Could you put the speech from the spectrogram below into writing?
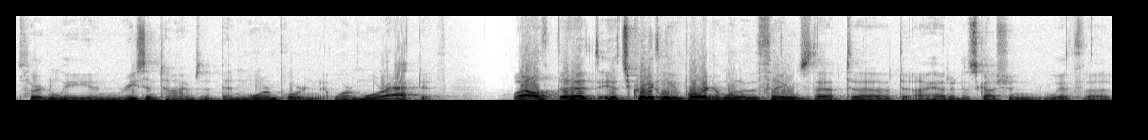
certainly in recent times, has been more important or more active. Well, it's critically important, and one of the things that uh, I had a discussion with the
